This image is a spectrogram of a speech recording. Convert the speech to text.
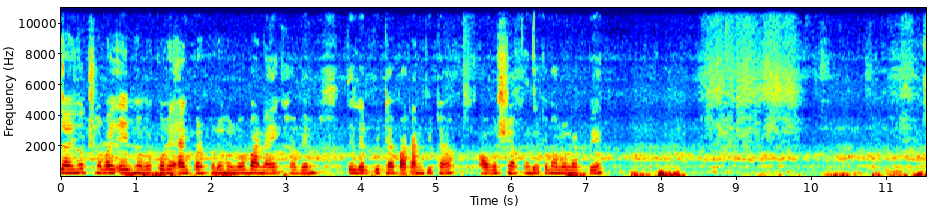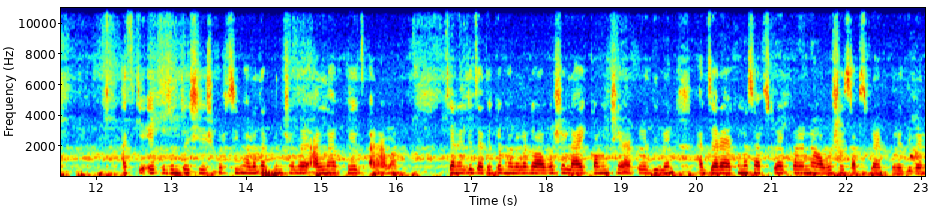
যাই হোক সবাই এইভাবে করে একবার করে হলেও বানায় খাবেন। তেলের পিঠা, পাকান পিঠা, অবশ্যই আপনাদেরকে ভালো লাগবে। আজকে এ পর্যন্ত শেষ করছি। ভালো থাকবেন সবাই। আল্লাহ হাফেজ। আর আমার চ্যানেলটি যাদেরকে ভালো লাগে, অবশ্যই লাইক, কমেন্ট, শেয়ার করে দিবেন। আর যারা এখনও সাবস্ক্রাইব করেন না, অবশ্যই সাবস্ক্রাইব করে দিবেন।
